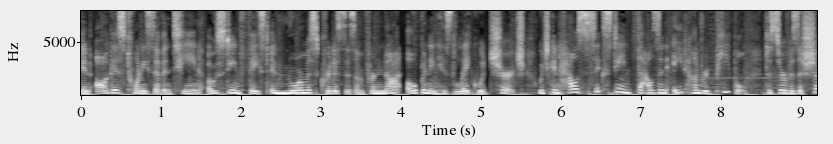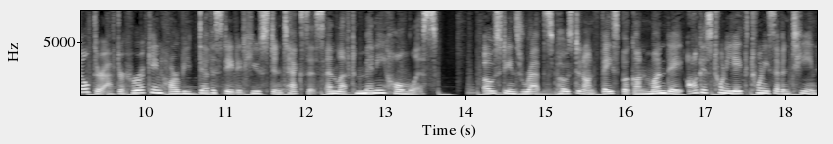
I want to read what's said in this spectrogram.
In August 2017, Osteen faced enormous criticism for not opening his Lakewood church, which can house 16,800 people, to serve as a shelter after Hurricane Harvey devastated Houston, Texas, and left many homeless. Osteen's reps posted on Facebook on Monday, August 28, 2017,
